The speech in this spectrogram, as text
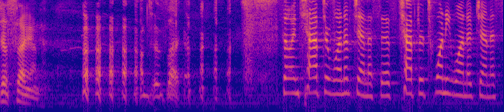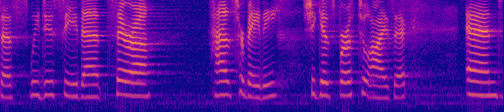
Just saying. I'm just saying. so, in chapter 1 of Genesis, chapter 21 of Genesis, we do see that Sarah has her baby. She gives birth to Isaac. And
